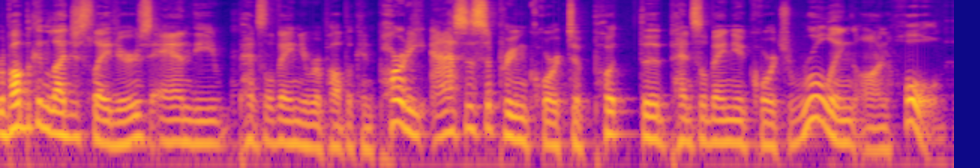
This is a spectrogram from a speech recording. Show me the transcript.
Republican legislators and the Pennsylvania Republican Party asked the Supreme Court to put the Pennsylvania court's ruling on hold.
